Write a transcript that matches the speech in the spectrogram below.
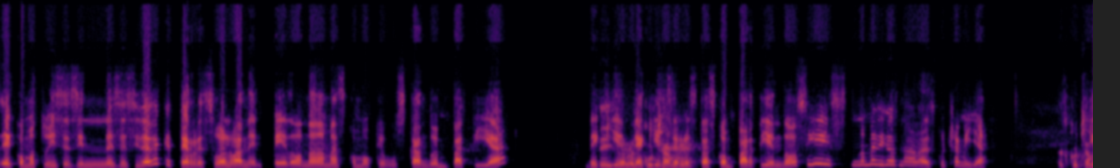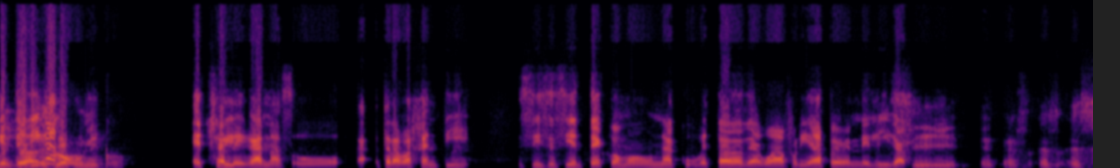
eh, como tú dices, sin necesidad de que te resuelvan el pedo, nada más como que buscando empatía de Sí, quien, de a quien se lo estás compartiendo, sí, no me digas nada, escúchame ya. Que Escúchame te ya, es digan, lo único. échale ganas o ah, trabaja en ti, sí se siente como una cubetada de agua fría, pero en el hígado. Sí, e- es, es, es,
